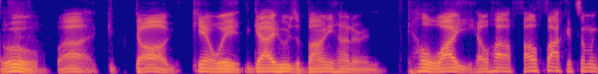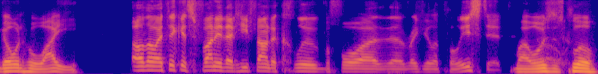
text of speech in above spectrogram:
Oh, bye. Dog. Can't wait. The guy who's a bounty hunter in Hawaii. How, how, how far could someone go in Hawaii? Although I think it's funny that he found a clue before the regular police did. Wow, what was his clue?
